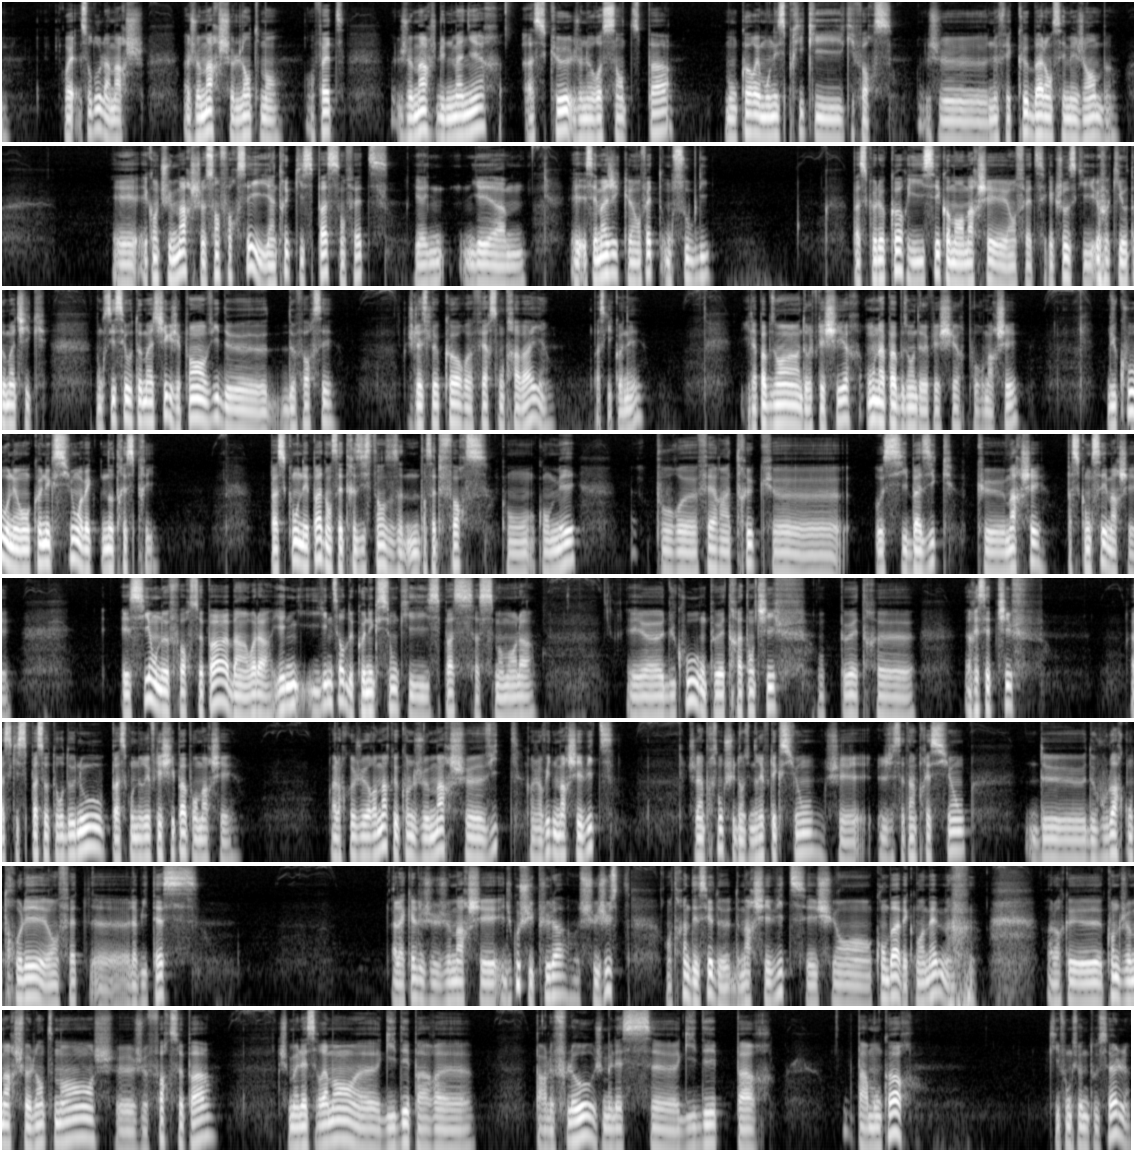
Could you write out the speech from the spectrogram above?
Ouais, surtout la marche. Je marche lentement. En fait, je marche d'une manière à ce que je ne ressente pas mon corps et mon esprit qui, forcent. Je ne fais que balancer mes jambes. Et, quand tu marches sans forcer, il y a un truc qui se passe en fait. Euh, et c'est magique. En fait, on s'oublie Parce que le corps, il sait comment marcher, en fait. C'est quelque chose qui, qui est automatique. Donc si c'est automatique, j'ai pas envie de, de forcer. Je laisse le corps faire son travail, parce qu'il connaît. Il n'a pas besoin de réfléchir, on n'a pas besoin de réfléchir pour marcher. Du coup, on est en connexion avec notre esprit. Parce qu'on n'est pas dans cette résistance, dans cette force qu'on met pour euh, faire un truc euh, aussi basique que marcher, parce qu'on sait marcher. Et si on ne force pas, ben voilà, il y, a une sorte de connexion qui se passe à ce moment-là. Et euh, du coup, on peut être attentif, on peut être euh, réceptif à ce qui se passe autour de nous parce qu'on ne réfléchit pas pour marcher. Alors que je remarque que quand je marche vite, quand j'ai envie de marcher vite, j'ai l'impression que je suis dans une réflexion, j'ai cette impression de, vouloir contrôler en fait euh, la vitesse à laquelle je, marche. Et, du coup, je suis plus là. Je suis juste en train d'essayer de, marcher vite et je suis en combat avec moi-même. Alors que quand je marche lentement, je, je force pas. Je me laisse vraiment euh, guider par, euh, par le flow. Je me laisse guider par, par mon corps qui fonctionne tout seul.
